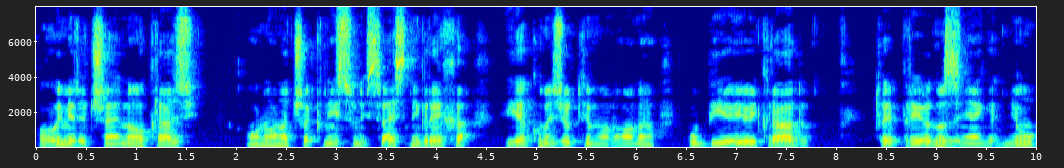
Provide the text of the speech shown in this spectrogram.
Ovo im je rečeno o krađi. On ona čak nisu ni svesni greha, iako međutim on ona ubijaju i kradu. To je prirodno za njega, nju,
